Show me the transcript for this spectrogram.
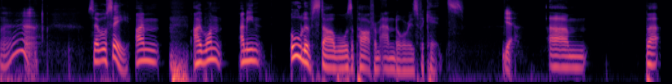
Ah, So we'll see. I'm. I want. I mean, all of Star Wars apart from Andor is for kids. yeah. Um, but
